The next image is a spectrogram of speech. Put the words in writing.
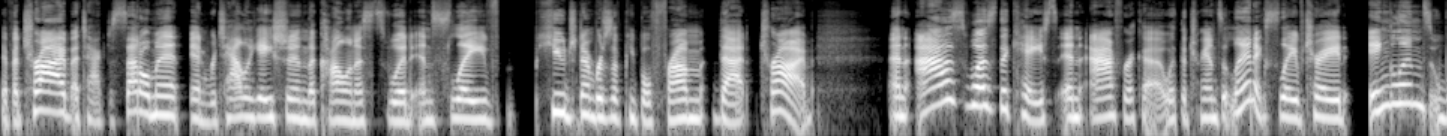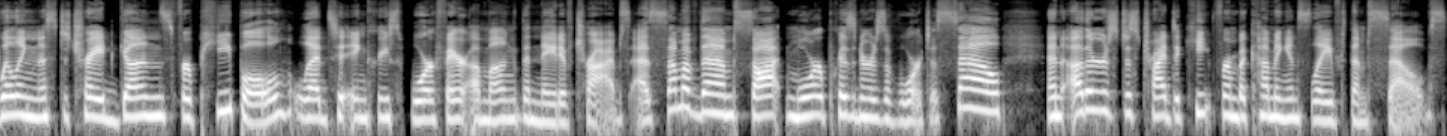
if a tribe attacked a settlement in retaliation, the colonists would enslave huge numbers of people from that tribe. And as was the case in Africa with the transatlantic slave trade, England's willingness to trade guns for people led to increased warfare among the native tribes, as some of them sought more prisoners of war to sell, and others just tried to keep from becoming enslaved themselves.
